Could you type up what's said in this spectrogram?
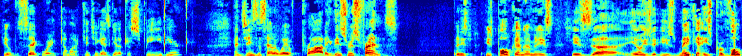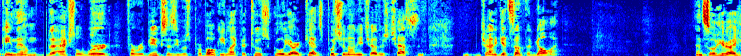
healed the sick. Where, come on, can't you guys get up to speed here? And Jesus had a way of prodding. These are his friends. And he's, he's poking them and he's, he's, uh, you know, he's, he's making, he's provoking them. The actual word for rebukes says he was provoking, like the two schoolyard kids pushing on each other's chests and trying to get something going. And so here I,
